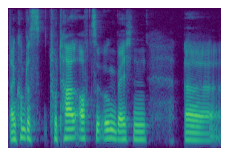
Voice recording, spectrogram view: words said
dann kommt es total oft zu irgendwelchen äh,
